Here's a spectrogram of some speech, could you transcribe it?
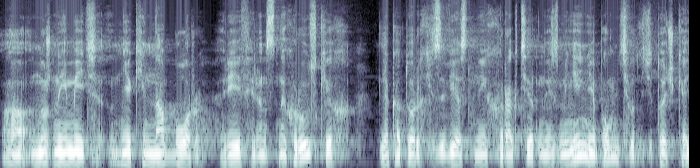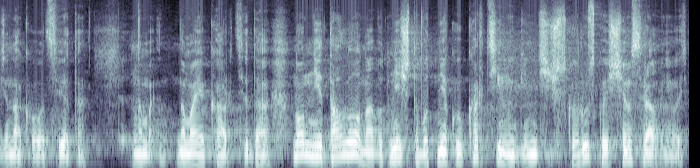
а, нужно иметь некий набор референсных русских, для которых известны их характерные изменения. Помните вот эти точки одинакового цвета на, на моей карте? Да. Но он не эталон, а вот нечто, вот некую картину генетическую русскую, с чем сравнивать.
